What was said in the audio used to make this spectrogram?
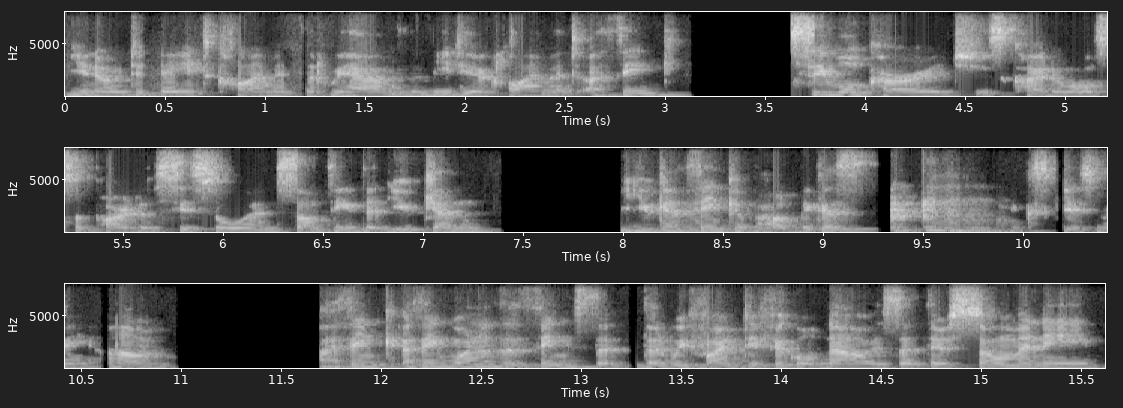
you know debate climate that we have in the media climate i think civil courage is kind of also part of sisu and something that you can you can think about because excuse me um, i think i think one of the things that that we find difficult now is that there's so many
